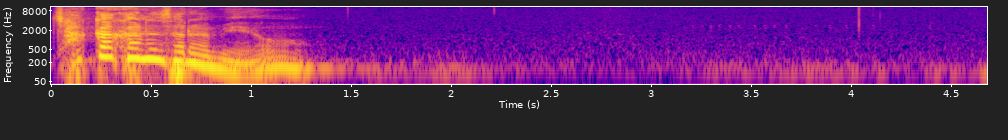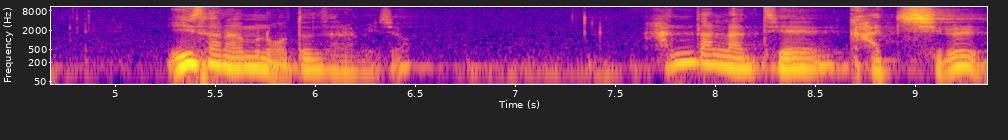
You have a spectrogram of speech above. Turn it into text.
착각하는 사람이에요. 이 사람은 어떤 사람이죠? 한 달란트의 가치를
